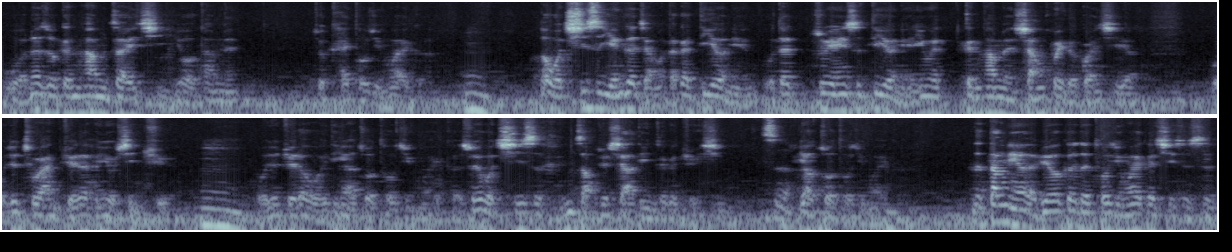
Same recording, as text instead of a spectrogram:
我那时候跟他们在一起以后，他们就开头颈外科。嗯。那我其实严格讲，我大概第二年，我在住院医师第二年，因为跟他们相会的关系啊，我就突然觉得很有兴趣，嗯。我就觉得我一定要做头颈外科，所以我其实很早就下定这个决心是要做头颈外科。那当年耳鼻喉科的头颈外科其实是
